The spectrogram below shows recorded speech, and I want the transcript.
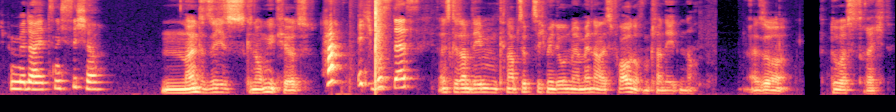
Ich bin mir da jetzt nicht sicher. Nein, tatsächlich ist es genau umgekehrt. Ha! Ich wusste es! Insgesamt leben knapp 70 Millionen mehr Männer als Frauen auf dem Planeten noch. Also, du hast recht.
